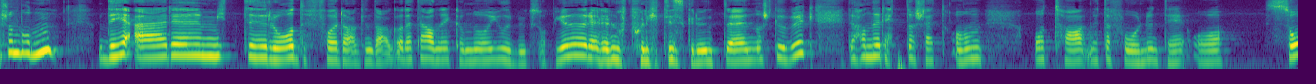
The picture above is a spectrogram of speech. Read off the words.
som bonden. Det er eh, mitt råd for dagen dag. Og dette handler ikke om noe jordbruksoppgjør eller noe politisk rundt eh, norsk jordbruk. Det handler rett og slett om å ta metaforen rundt det å så,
